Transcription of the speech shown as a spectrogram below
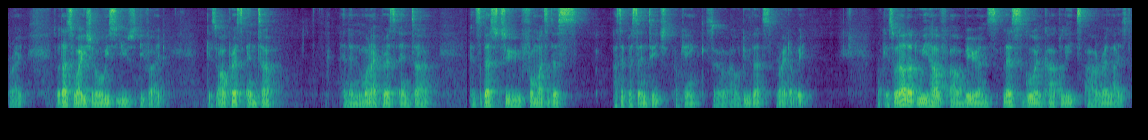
right? So that's why you should always use divide. Okay, so I'll press enter. And then when I press enter, it's best to format this as a percentage. Okay, so I'll do that right away. Okay, so now that we have our variance, let's go and calculate our realized.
